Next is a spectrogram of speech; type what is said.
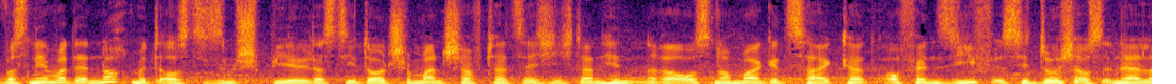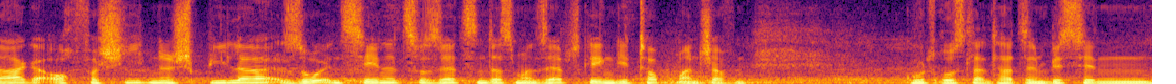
was nehmen wir denn noch mit aus diesem Spiel, dass die deutsche Mannschaft tatsächlich dann hinten raus nochmal gezeigt hat? Offensiv ist sie durchaus in der Lage, auch verschiedene Spieler so in Szene zu setzen, dass man selbst gegen die Top-Mannschaften, gut, Russland hatte ein bisschen,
